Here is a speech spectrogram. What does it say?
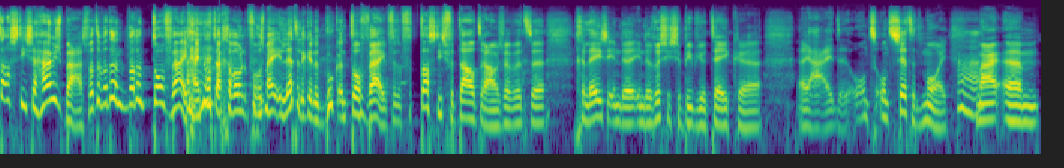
fantastische huisbaas. Wat, wat, een, wat een tof wijf. Hij noemt daar gewoon, volgens mij letterlijk in het boek, een tof wijf. Fantastisch vertaald trouwens. We hebben het gelezen in de, in de Russische bibliotheek. Uh, ja, ont, ontzettend mooi. Maar um,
